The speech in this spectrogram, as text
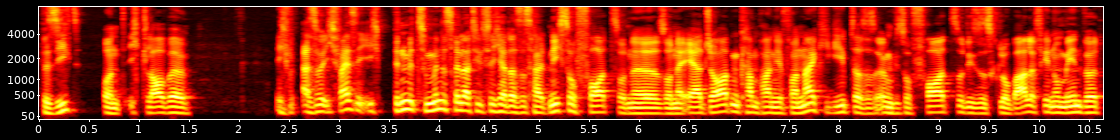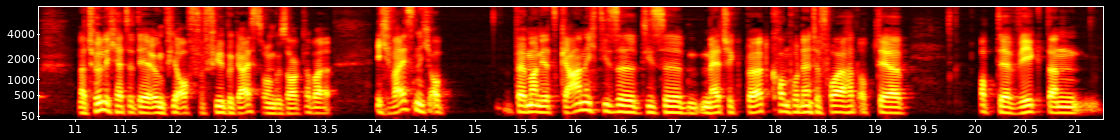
besiegt. Und ich glaube, ich, also ich weiß nicht, ich bin mir zumindest relativ sicher, dass es halt nicht sofort so eine, so eine Air Jordan-Kampagne von Nike gibt, dass es irgendwie sofort so dieses globale Phänomen wird. Natürlich hätte der irgendwie auch für viel Begeisterung gesorgt, aber ich weiß nicht, ob wenn man jetzt gar nicht diese, diese Magic Bird-Komponente vorher hat, ob der, ob der Weg dann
